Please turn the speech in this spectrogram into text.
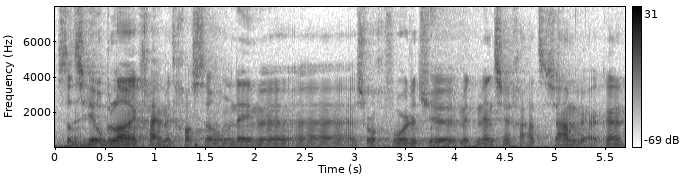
Dus dat is heel belangrijk. Ga je met gasten ondernemen, uh, zorg ervoor dat je met mensen gaat samenwerken.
